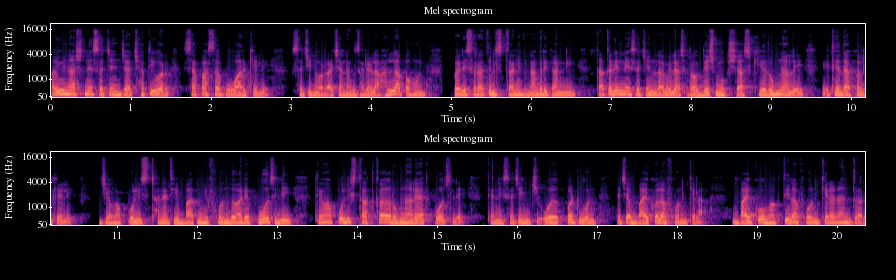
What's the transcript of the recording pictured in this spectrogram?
अविनाशने सचिनच्या छातीवर सपासप वार केले. सचिनवर अचानक झालेला हल्ला पाहून परिसरातील स्थानिक नागरिकांनी तातडीने सचिनला विलासराव देशमुख शासकीय रुग्णालय येथे दाखल केले. जेव्हा पोलीस ठाण्यात ही बातमी फोनद्वारे पोहोचली तेव्हा पोलीस तात्काळ रुग्णालयात पोहोचले. त्यांनी सचिनची ओळख पटवून त्याच्या बायकोला फोन केला. बायको भक्तीला फोन केल्यानंतर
